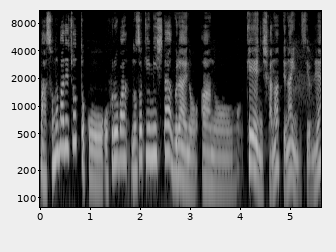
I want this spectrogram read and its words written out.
まあその場でちょっとこう、お風呂場覗き見したぐらいの、あの、経営にしかなってないんですよね。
